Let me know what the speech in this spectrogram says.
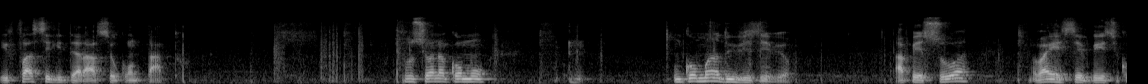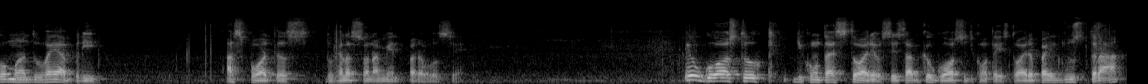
e facilitará seu contato. Funciona como um comando invisível. A pessoa vai receber esse comando, vai abrir as portas do relacionamento para você. Eu gosto de contar história. Vocês sabem que eu gosto de contar história para ilustrar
